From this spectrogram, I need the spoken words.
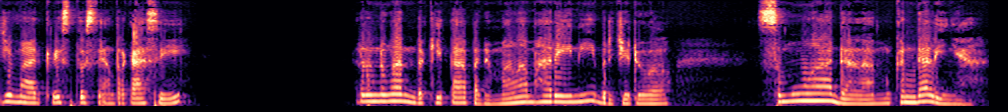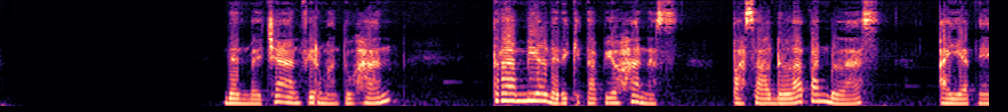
Jemaat Kristus yang terkasih, renungan untuk kita pada malam hari ini berjudul Semua dalam Kendalinya. Dan bacaan firman Tuhan terambil dari kitab Yohanes pasal 18 ayatnya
